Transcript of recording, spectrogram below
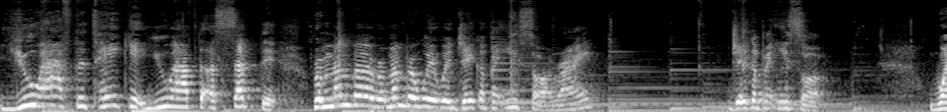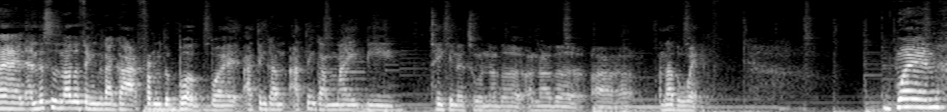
you have to take it. You have to accept it. Remember, remember with, with Jacob and Esau, right? Jacob and Esau. When and this is another thing that I got from the book, but I think I'm I think I might be taking it to another another uh, another way. When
